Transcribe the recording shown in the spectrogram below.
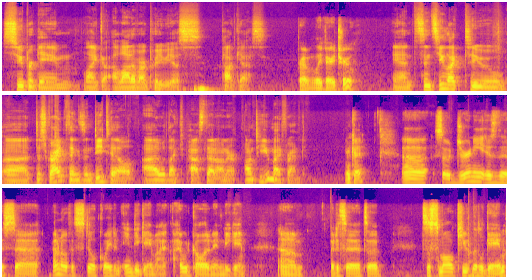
super game like a lot of our previous podcasts. Probably very true. And since you like to uh, describe things in detail, I would like to pass that honor on to you, my friend. Okay. Uh, so Journey is this. Uh, I don't know if it's still quite an indie game. I, I would call it an indie game, um, but it's a it's a it's a small, cute little game.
